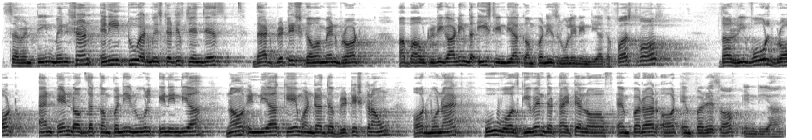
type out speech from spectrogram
17 mention any two administrative changes that British government brought about regarding the East India Company's rule in India. The first was the revolt brought an end of the company rule in India. Now India came under the British crown or monarch who was given the title of emperor or empress of India.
